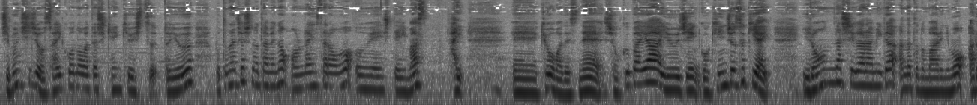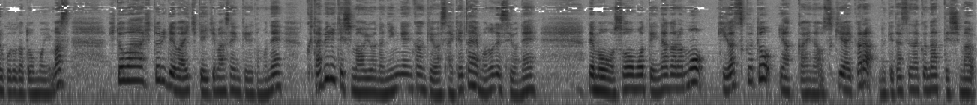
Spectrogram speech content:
自分史上最高の私研究室という大人女子のためのオンラインサロンを運営しています。はい、えー、今日はですね職場や友人ご近所付き合いいろんなしがらみがあなたの周りにもあることだと思います。人は一人では生きていけませんけれどもねくたびれてしまうような人間関係は避けたいものですよね。でもそう思っていながらも気が付くと厄介なお付き合いから抜け出せなくなってしまう。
